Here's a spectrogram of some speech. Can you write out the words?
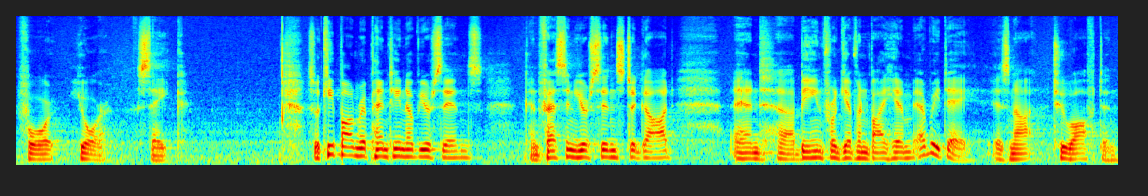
for your sake. So keep on repenting of your sins, confessing your sins to God, and uh, being forgiven by Him every day is not too often.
